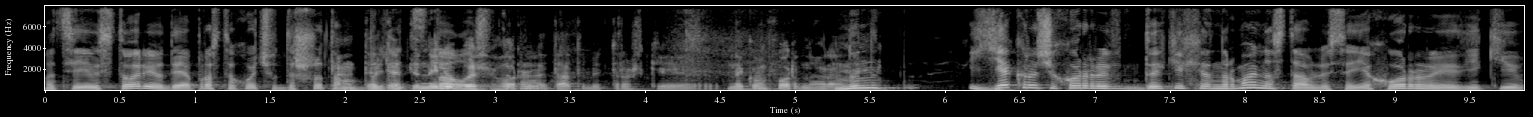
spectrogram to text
оцією історією, де я просто хочу, де що там, а, ти, ти, ти не любиш типу. горори, та? тобі трошки некомфортно грати. Ну, не- є, коротше, хорори, до яких я нормально ставлюся. Є хорори, які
